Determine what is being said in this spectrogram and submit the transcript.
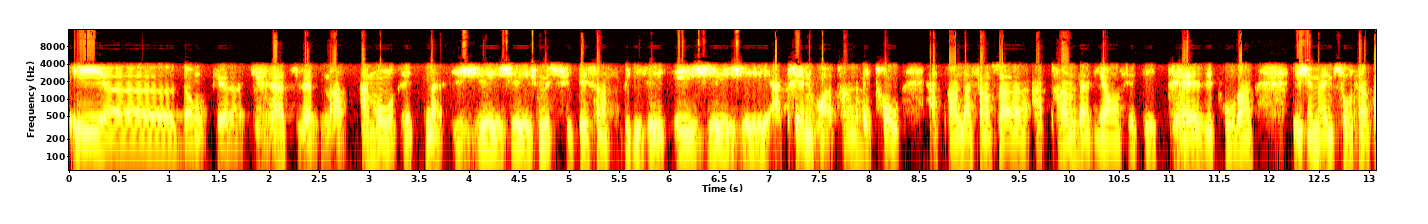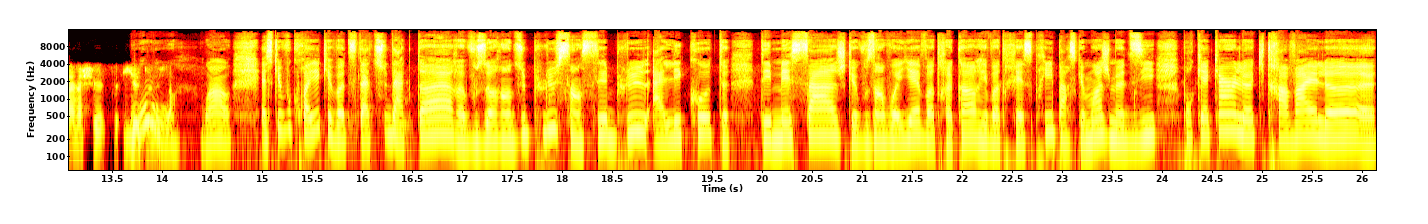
Et euh, donc, euh, graduellement, à mon rythme, j'ai, je me suis désensibilisé et j'ai, appris à nouveau à prendre le métro, à prendre l'ascenseur, à prendre l'avion. C'était très éprouvant. Et j'ai même sauté en parachute il y a deux ans. Wow. Est-ce que vous croyez que votre statut d'acteur vous a rendu plus sensible, plus à l'écoute des messages que vous envoyez votre corps et votre esprit? Parce que moi, je me dis, pour quelqu'un là qui travaille, là, euh,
